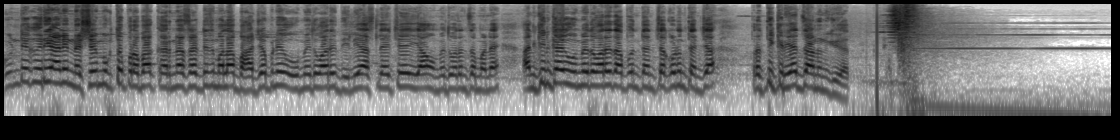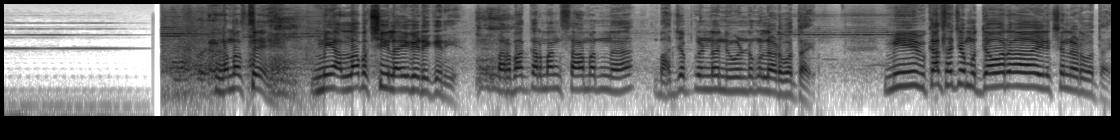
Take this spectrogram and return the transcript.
गुंडेगिरी आणि नशेमुक्त प्रभाग करण्यासाठीच मला भाजपने उमेदवारी दिली असल्याचे या उमेदवारांचं म्हणणं आहे. आणखीन काही उमेदवार आहेत आपण त्यांच्याकडून त्यांच्या प्रतिक्रिया जाणून घेऊयात. नमस्ते. मी अल्लाबक्षी इलाई गडेकरी. प्रभाग क्रमांक सहामधनं भाजपकडनं निवडणूक लढवत आहे. मी विकासाच्या मुद्द्यावर इलेक्शन लढवत आहे.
